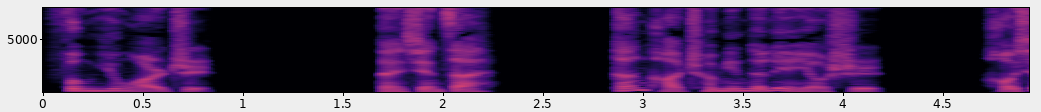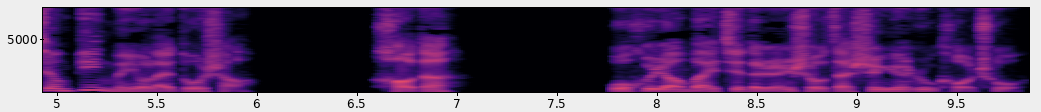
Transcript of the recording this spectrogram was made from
蜂拥而至。但现在，丹塔成名的炼药师好像并没有来多少。好的。”我会让外界的人守在深渊入口处，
